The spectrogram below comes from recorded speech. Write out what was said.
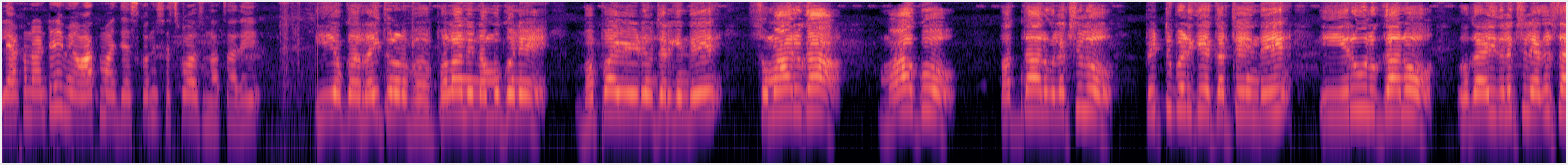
లేకుండా అంటే మేము ఆత్మహత్య చేసుకొని చచ్చిపోవాల్సింది వస్తుంది. ఈ యొక్క రైతులను పొ- పొలాన్ని నమ్ముకొని బొప్పాయి వేయడం జరిగింది. సుమారుగా మాకు పద్నాలుగు లక్షలు పెట్టుబడికే ఖర్చు అయింది ఈ ఎరువులకు గాను ఒక ఐదు లక్షలు ఎక్స్ట్రా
